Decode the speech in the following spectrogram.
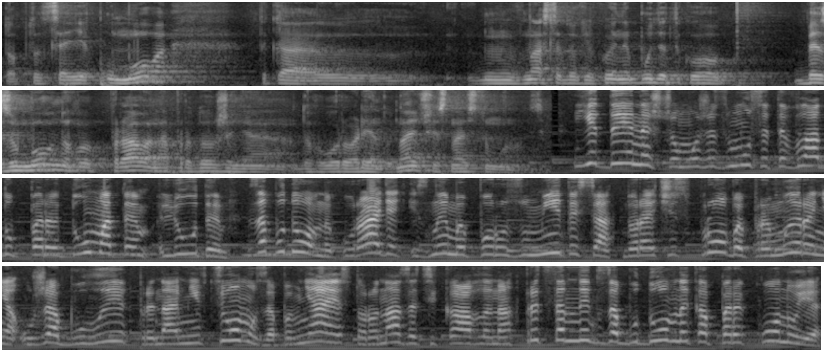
Тобто це є умова, така, е, внаслідок якої не буде такого безумовного права на продовження договору оренду, навіть у 2016 році. Єдине, що може змусити владу передумати люди. Забудовнику радять із ними порозумітися. До речі, спроби примирення уже були. Принаймні в цьому запевняє сторона зацікавлена. Представник забудовника переконує,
